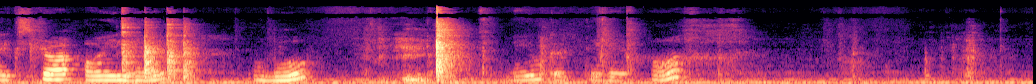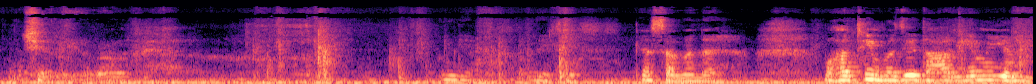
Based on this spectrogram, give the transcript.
एक्स्ट्रा ऑयल है, वो मेम करते हैं। और चलिए कैसा बना है। बहुत ही मज़ेदार यमी यमी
